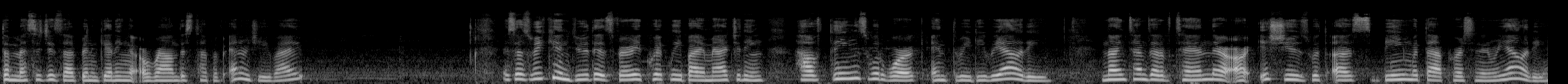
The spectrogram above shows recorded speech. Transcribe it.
the messages I've been getting around this type of energy, right? It says we can do this very quickly by imagining how things would work in 3D reality. Nine times out of ten, there are issues with us being with that person in reality.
